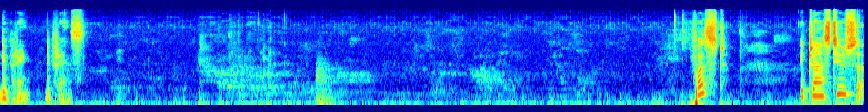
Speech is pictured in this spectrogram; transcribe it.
different difference. First, a transducer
